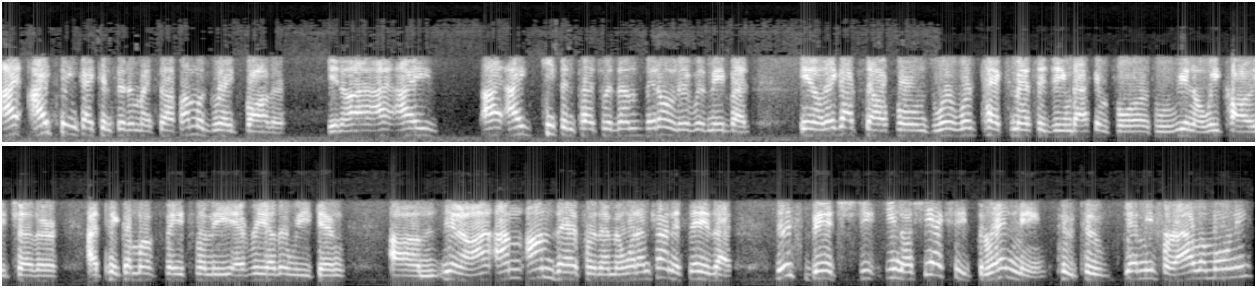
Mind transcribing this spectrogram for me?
I, I think I consider myself, I'm a great father. You know, I, I, I, I keep in touch with them. They don't live with me, but you know, they got cell phones. We're we're text messaging back and forth. We, you know, we call each other. I pick them up faithfully every other weekend. Um, you know, I, I'm I'm there for them. And what I'm trying to say is that this bitch, she, you know, she actually threatened me to to get me for alimony.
